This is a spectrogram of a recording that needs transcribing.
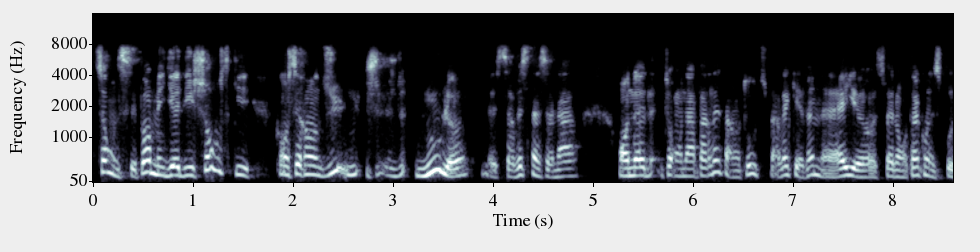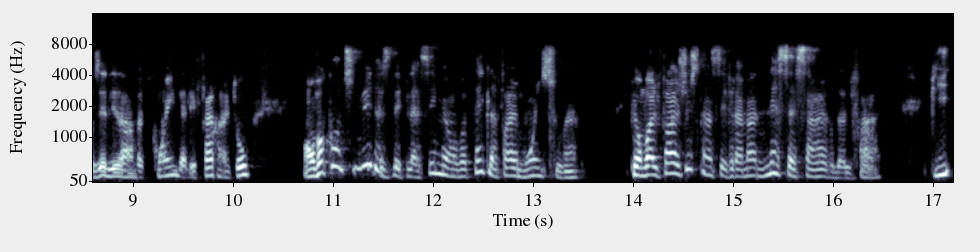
Ça, on ne sait pas, mais il y a des choses qu'on s'est rendues, nous, là, le service national, on, a, on en parlait tantôt, tu parlais, Kevin, euh, ça fait longtemps qu'on est supposé aller dans votre coin, d'aller faire un tour. On va continuer de se déplacer, mais on va peut-être le faire moins souvent. Puis on va le faire juste quand c'est vraiment nécessaire de le faire. Puis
